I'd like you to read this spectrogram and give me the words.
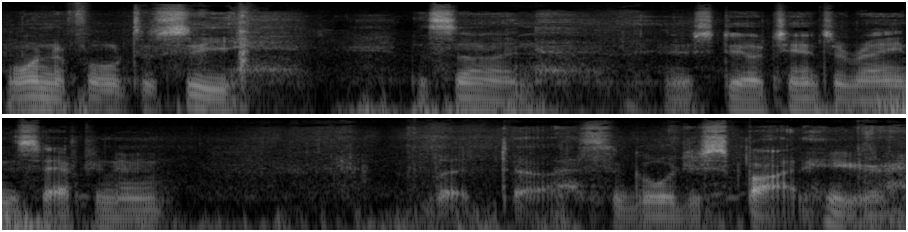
wonderful to see the sun. There's still a chance of rain this afternoon, but uh, it's a gorgeous spot here.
